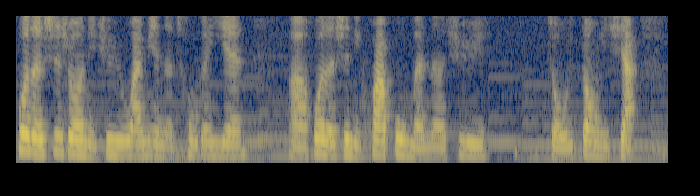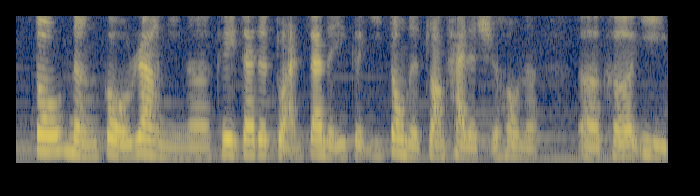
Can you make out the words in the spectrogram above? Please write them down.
或者是说你去外面呢抽根烟啊，或者是你跨部门呢去走动一下，都能够让你呢可以在这短暂的一个移动的状态的时候呢，呃，可以。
